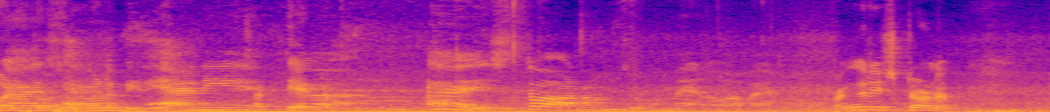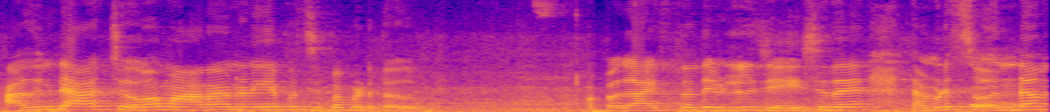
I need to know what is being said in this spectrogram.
പോലെ ബിരിയാണി. ഇഷ്ടമാണ് ചുമ്മയാണ് പറയുന്നത്. ഭയങ്കര ഇഷ്ടമാണ്. അതിന്റെ ആ ചുവ മാറാനാണ് ഞാൻ ഇപ്പം ചിപ്പപ്പെടുത്തത് അപ്പോൾ ഗായത്രി വീട്ടിൽ ജയിച്ചത് നമ്മുടെ സ്വന്തം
